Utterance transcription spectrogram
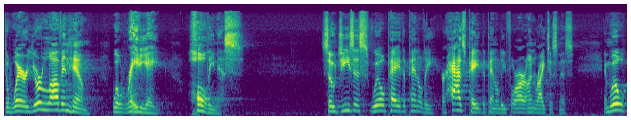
to where your love in him will radiate holiness. So Jesus will pay the penalty, or has paid the penalty for our unrighteousness, and will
